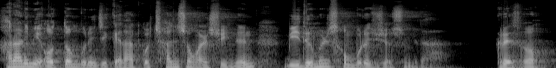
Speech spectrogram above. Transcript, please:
하나님이 어떤 분인지 깨닫고 찬송할 수 있는 믿음을 선물해 주셨습니다. 그래서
